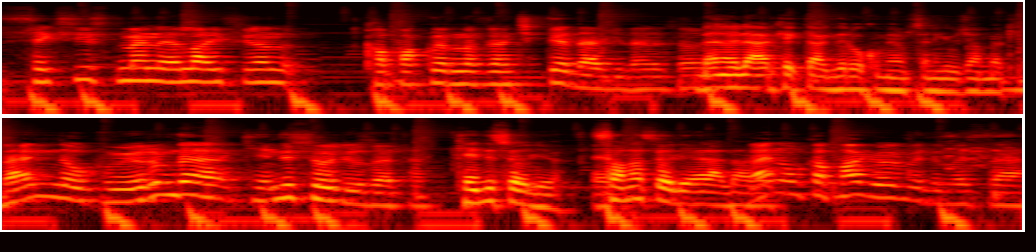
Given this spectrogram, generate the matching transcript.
Sexiest Man Alive filan kapaklarına falan çıktı ya dergilerde. Sonra Ben öyle erkek dergileri okumuyorum senin gibi Canberk. Ben de okumuyorum da kendi söylüyor zaten. Kendi söylüyor. Sana söylüyor herhalde. abi. Ben o kapağı görmedim mesela.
